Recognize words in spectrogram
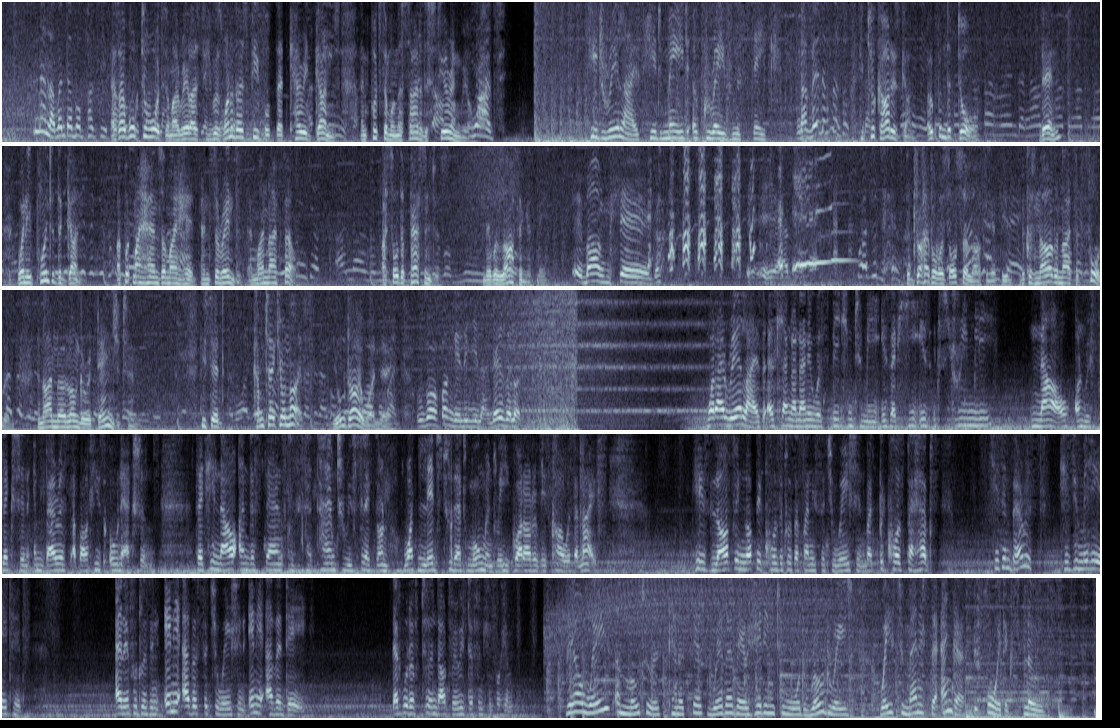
As I walked towards him, I realized he was one of those people that carried guns and puts them on the side of the steering wheel. What? He'd realized he'd made a grave mistake. He took out his gun, opened the door. Then, when he pointed the gun, I put my hands on my head and surrendered, and my knife fell. I saw the passengers. They were laughing at me. The driver was also laughing at me because now the knife had fallen and I'm no longer a danger to him. He said, Come take your knife. You'll die one day. What I realized as Hlanganani was speaking to me is that he is extremely, now on reflection, embarrassed about his own actions. That he now understands because he's had time to reflect on what led to that moment where he got out of his car with a knife. He's laughing not because it was a funny situation, but because perhaps he's embarrassed, he's humiliated. And if it was in any other situation, any other day, that would have turned out very differently for him. There are ways a motorist can assess whether they're heading toward road rage, ways to manage the anger before it explodes.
